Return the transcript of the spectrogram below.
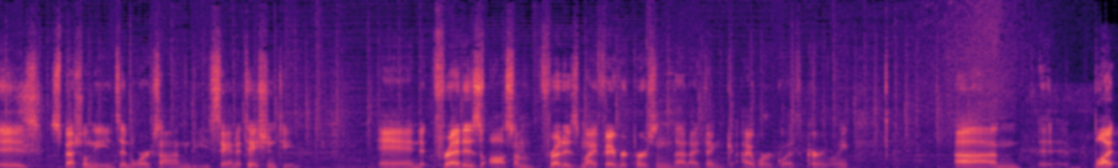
is special needs and works on the sanitation team. And Fred is awesome. Fred is my favorite person that I think I work with currently. Um, but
